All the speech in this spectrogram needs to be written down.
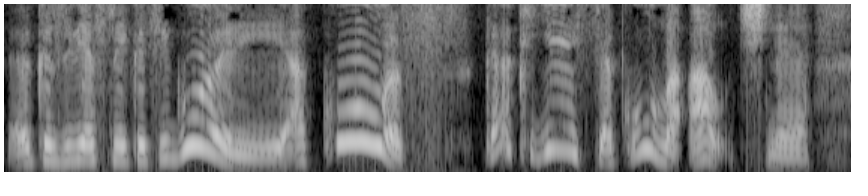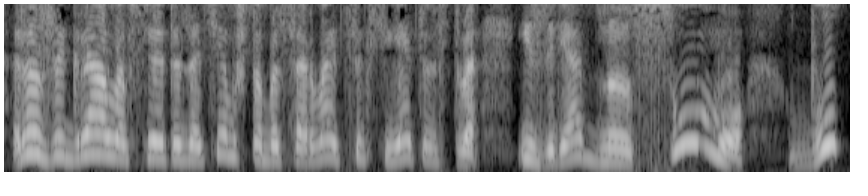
к известной категории. Акулас, как есть акула алчная, разыграла все это за тем, чтобы сорвать с их сиятельства изрядную сумму, будто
